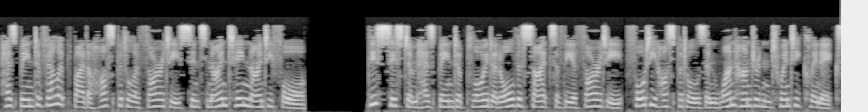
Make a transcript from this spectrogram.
has been developed by the Hospital Authority since 1994. This system has been deployed at all the sites of the authority 40 hospitals and 120 clinics.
